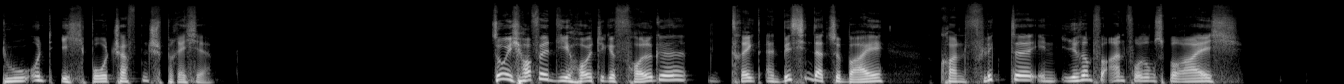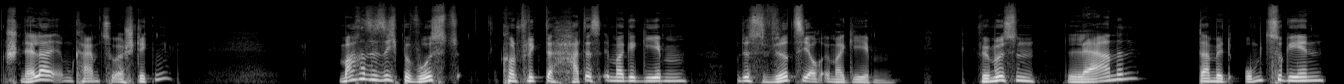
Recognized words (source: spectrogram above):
Du und Ich Botschaften spreche. So, ich hoffe, die heutige Folge trägt ein bisschen dazu bei, Konflikte in ihrem Verantwortungsbereich schneller im Keim zu ersticken. Machen Sie sich bewusst, Konflikte hat es immer gegeben und es wird sie auch immer geben. Wir müssen lernen, damit umzugehen,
